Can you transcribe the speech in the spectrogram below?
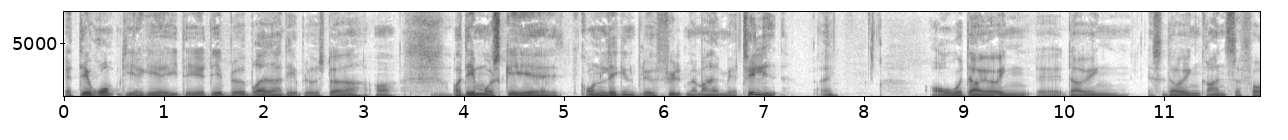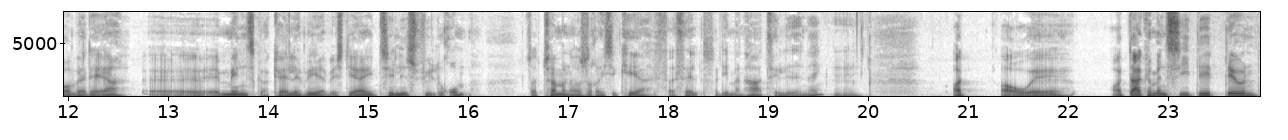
at det rum, de agerer i, det, det er blevet bredere, det er blevet større, og, mm. og det er måske uh, grundlæggende blevet fyldt med meget mere tillid. Ikke? Og der er jo ingen, øh, der er jo ingen, altså der er jo ingen grænser for, hvad det er, øh, mennesker kan levere, hvis de er i et tillidsfyldt rum. Så tør man også risikere sig selv, fordi man har tilliden. Ikke? Mm. Og, og, øh, og der kan man sige, det, det, er jo en,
